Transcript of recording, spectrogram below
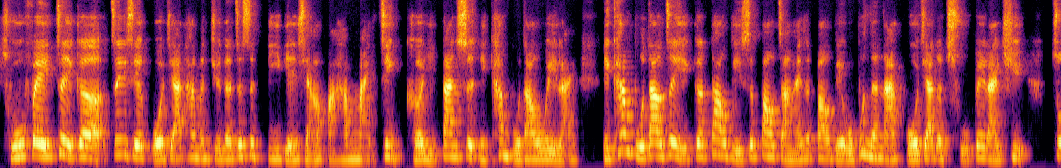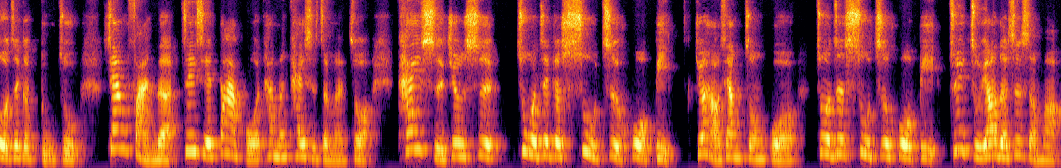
除非这个这些国家他们觉得这是低点，想要把它买进可以，但是你看不到未来，你看不到这一个到底是暴涨还是暴跌，我不能拿国家的储备来去做这个赌注。相反的，这些大国他们开始怎么做？开始就是做这个数字货币，就好像中国做这数字货币，最主要的是什么？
